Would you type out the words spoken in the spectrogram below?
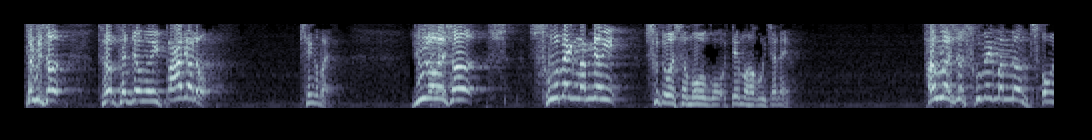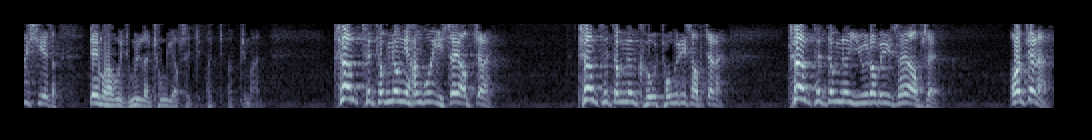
그러면서 트럼프 대통령이 빠져도 생각해봐요. 유럽에서 수, 수백만 명이 수도에서 모으고 데모하고 있잖아요. 한국에서 수백만 명 서울시에서 데모하고 있지. 물론 총기 없었, 없지만. 트럼프 대통령이 한국에 있어요? 없잖아요. 트럼프 대통령 그 독일에서 없잖아요. 트럼프 대통령 유럽에 있어요? 없어요? 없잖아.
